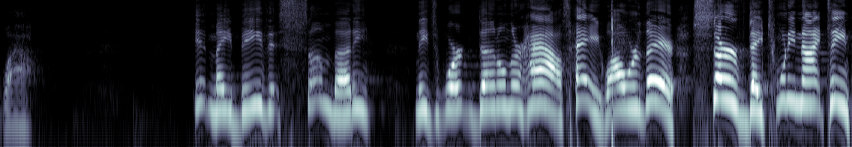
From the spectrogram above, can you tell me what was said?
Wow. It may be that somebody needs work done on their house. Hey, while we're there, Serve Day 2019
